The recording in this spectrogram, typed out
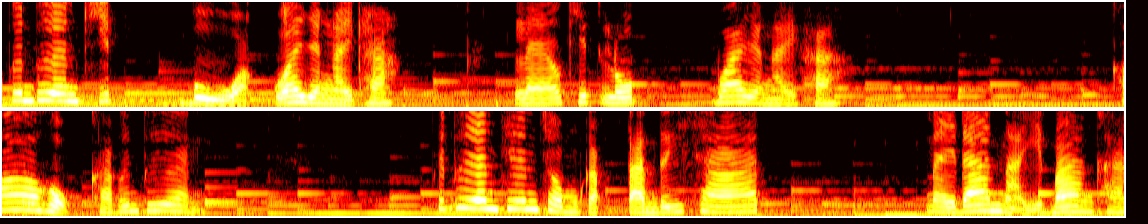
เพื่อนๆคิดบวกว่ายังไงคะแล้วคิดลบว่ายังไงคะข้อ 6 ค่ะเพื่อนๆ เพื่อนๆ ชื่นชมกัปตันริชาร์ดในด้านไหนบ้างคะ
